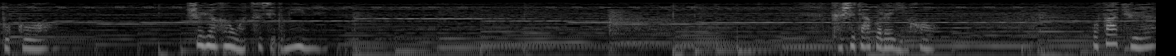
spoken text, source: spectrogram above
不过是怨恨我自己的命运。可是嫁过来以后，我发觉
